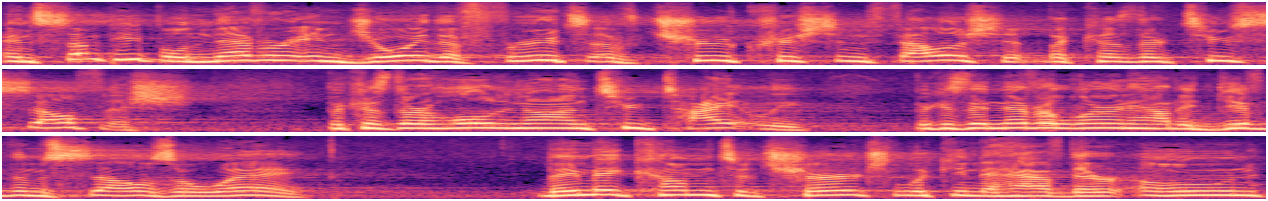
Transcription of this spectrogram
And some people never enjoy the fruits of true Christian fellowship because they're too selfish, because they're holding on too tightly because they never learn how to give themselves away. They may come to church looking to have their own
